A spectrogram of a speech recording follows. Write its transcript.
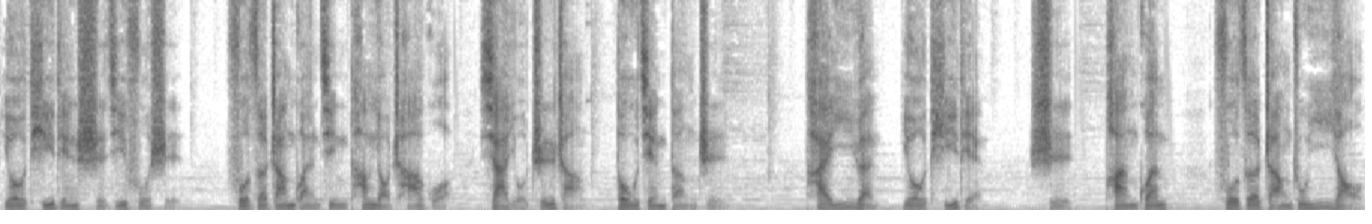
有提点史籍副使，负责掌管进汤药茶果，下有执掌、都监等职。太医院有提点使、判官，负责掌诸医药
